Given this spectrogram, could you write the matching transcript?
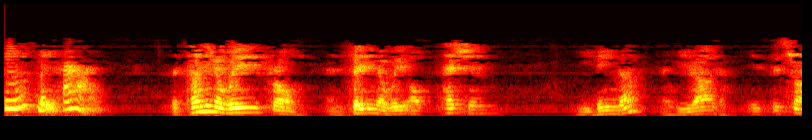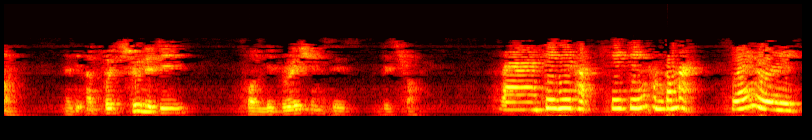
kiến bị phá hoại. The turning away from and fading away of passion, vibhinga and viraga is destroyed, and the opportunity for liberation is destroyed. và khi như thật chi kiến không có mặt với người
